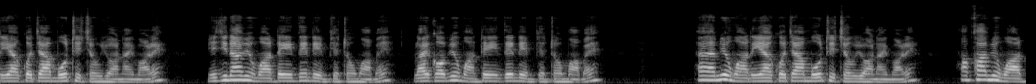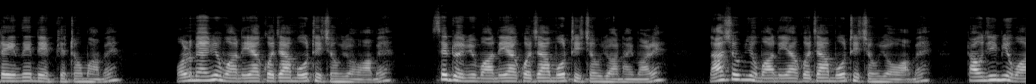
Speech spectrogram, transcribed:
နေရာကွက်ကြားမိုးထစ်ချုံရွာနိုင်ပါတယ်။ မြင်းကြီးနားမြို့မှာတိမ်အသင်းတင်ဖြစ်ထုံးပါမယ်။လိုက်ကော်မြို့မှာတိမ်အသင်းတင်ဖြစ်ထုံးပါမယ်။ဖန်မြို့မှာနေရာကွက်ကြားမိုးထစ်ချုံရွာနိုင်ပါတယ်။ဟောက်ခါမြို့မှာတိမ်အသင်းတင်ဖြစ်ထုံးပါမယ်။မော်လမြိုင်မြို့မှာနေရာကွက်ကြားမိုးထစ်ချုံရွာပါမယ်။စစ်တွေမြို့မှာနေရာကွက်ကြားမိုးထစ်ချုံရွာနိုင်ပါတယ်။လာရှုမြို့မှာနေရာကွက်ကြားမိုးထစ်ချုံရွာပါမယ်။တောင်ကြီးမြို့မှာ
